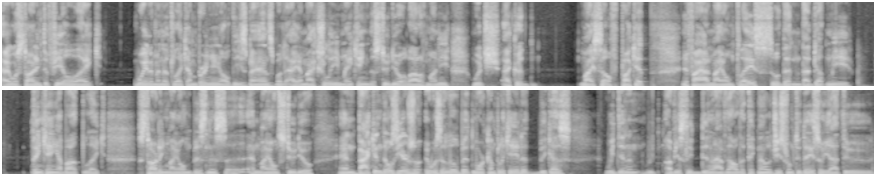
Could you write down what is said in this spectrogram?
I was starting to feel like wait a minute, like I'm bringing all these bands, but I am actually making the studio a lot of money, which I could myself pocket if I had my own place. So then that got me thinking about like starting my own business uh, and my own studio. And back in those years, it was a little bit more complicated because we didn't we obviously didn't have all the technologies from today so you had to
